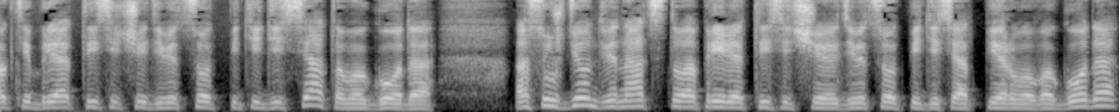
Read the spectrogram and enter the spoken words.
октября 1950 года, осужден 12 апреля 1951 года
